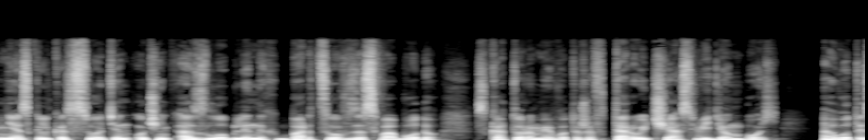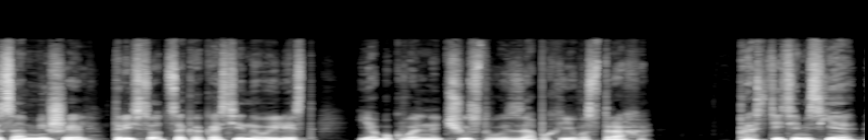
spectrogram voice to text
несколько сотен очень озлобленных борцов за свободу, с которыми вот уже второй час ведем бой. А вот и сам Мишель трясется как осиновый лист — я буквально чувствую запах его страха. «Простите, месье!»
